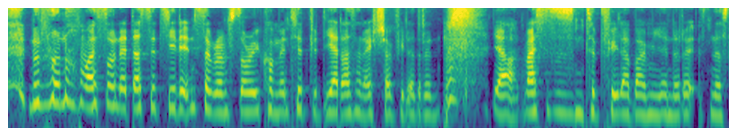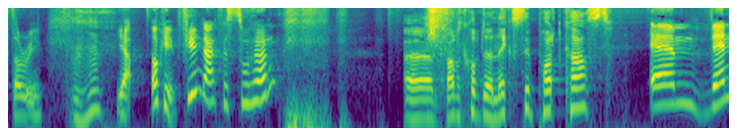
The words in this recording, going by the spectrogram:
nur, nur noch mal so nett, dass jetzt jede Instagram Story kommentiert wird. Ja, da sind Rechtschreibfehler drin. Ja, meistens ist es ein Tippfehler bei mir in der, in der Story. Mhm. Ja, okay, vielen Dank fürs Zuhören. Äh, wann kommt der nächste Podcast? Ähm, wenn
